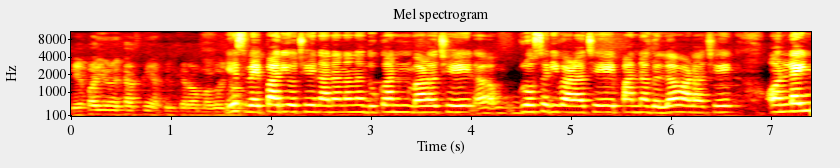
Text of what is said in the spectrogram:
વેપારીઓને ખાસ કંઈ અપીલ કરવા માંગો યસ વેપારીઓ છે નાના નાના દુકાનવાળા છે ગ્રોસરીવાળા છે પાનના ગલ્લાવાળા છે ઓનલાઈન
